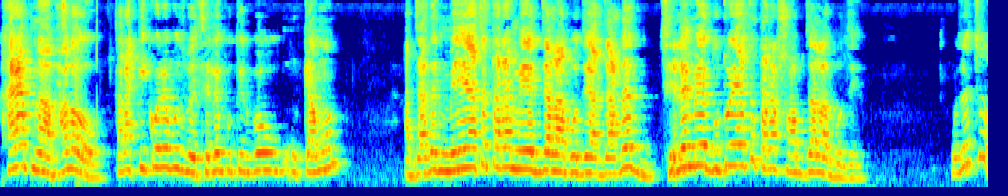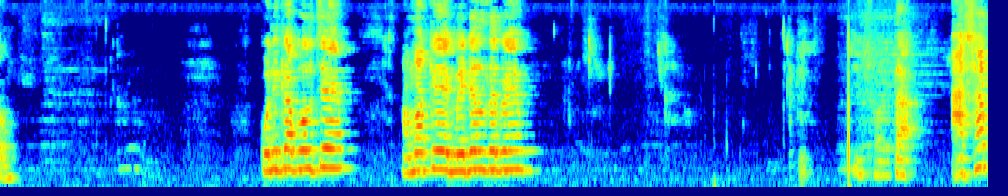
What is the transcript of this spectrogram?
খারাপ না, ভালো। তারা কি করে বুঝবে ছেলে পুতির বউ কেমন? আর যাদের মেয়ে আছে, তারা মেয়ের জ্বালা বোঝে। আর যাদের ছেলে মেয়ে দুটোই আছে, তারা সব জ্বালা বোঝে। বুঝেছ? কণিকা বলছে, আমাকে মেডেল দেবে। তা আসার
